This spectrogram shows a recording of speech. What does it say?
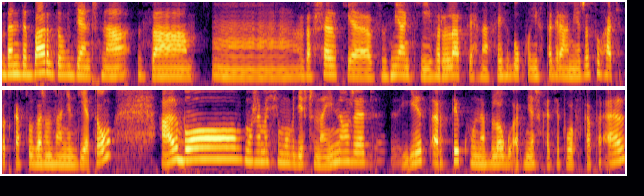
Będę bardzo wdzięczna za, za wszelkie wzmianki w relacjach na Facebooku, Instagramie, że słuchacie podcastu Zarządzanie dietą. Albo możemy się mówić jeszcze na inną rzecz. Jest artykuł na blogu agnieszkaciepłowska.pl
